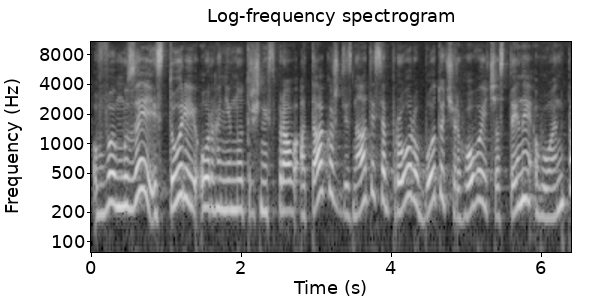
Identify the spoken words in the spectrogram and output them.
в музеї історії органів внутрішніх справ, а також дізнатися про роботу чергової частини ГУНП.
